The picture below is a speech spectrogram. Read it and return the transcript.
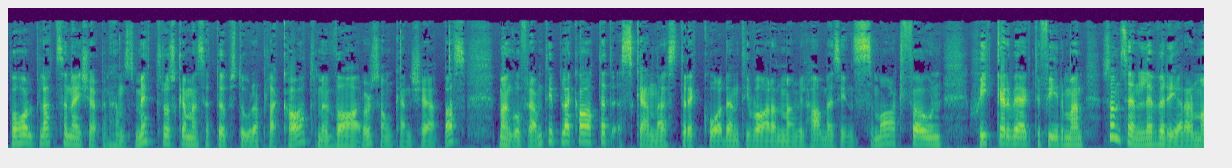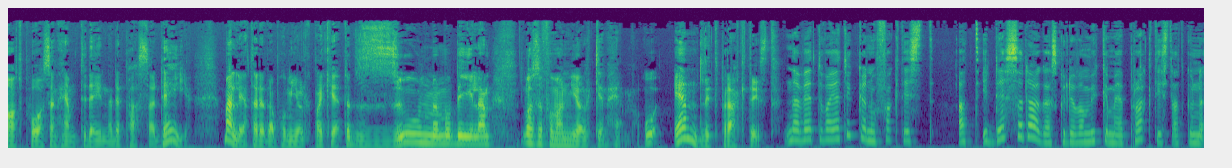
På hållplatserna i Köpenhamns metro ska man sätta upp stora plakat med varor som kan köpas. Man går fram till plakatet, skannar streckkoden till varan man vill ha med sin smartphone, skickar iväg till firman som sen levererar matpåsen hem till dig när det passar dig. Man letar reda på mjölkpaketet, zoom med mobilen och så får man mjölken hem. Oändligt praktiskt! Nej, vet du vad jag tycker nog faktiskt att i dessa dagar skulle det vara mycket mer praktiskt att kunna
